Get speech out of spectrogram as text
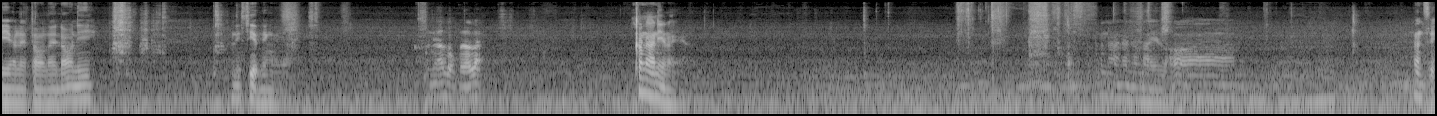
ะอะไรต่ออะไรแล้วอันนี้อันนี้เสียบยังไงอะอันนี้หลบไปแล้วแหละข้างหน้านี่อะไรอะข้างหน้านั่นอะไรเหรอนั่นสิ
